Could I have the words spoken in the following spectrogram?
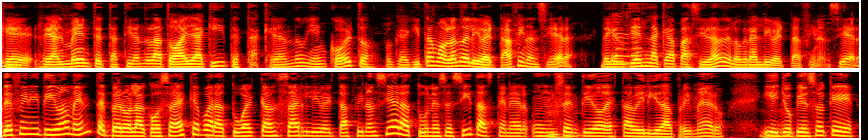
que realmente estás tirando la toalla aquí, te estás quedando bien corto, porque aquí estamos hablando de libertad financiera de que tú tienes la capacidad de lograr libertad financiera. Definitivamente, pero la cosa es que para tú alcanzar libertad financiera, tú necesitas tener un sentido de estabilidad primero. Y yo pienso que,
